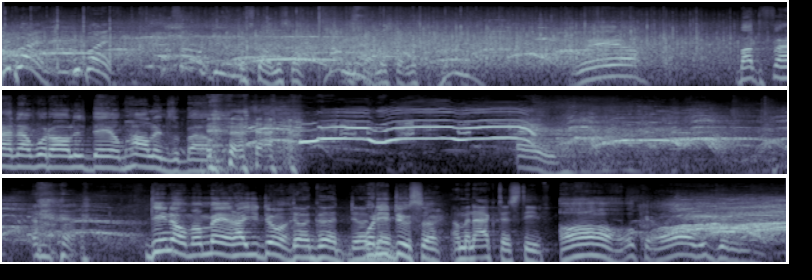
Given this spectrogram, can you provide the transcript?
We playing. We playing. Let's go. Let's go. Let's go. Let's go. Let's go. Well, about to find out what all this damn Holland's about. hey. Dino, my man, how you doing? Doing good. Doing good. What good. do you do, sir? I'm an actor, Steve. Oh, okay. Oh, we get it.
